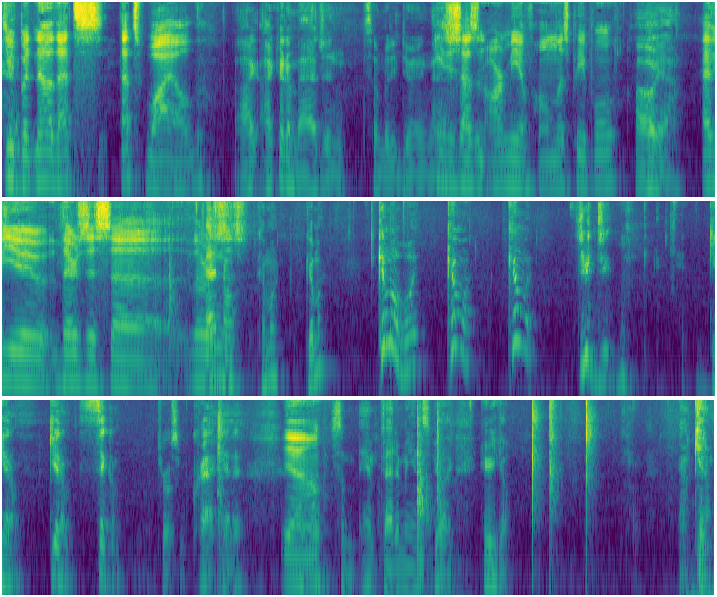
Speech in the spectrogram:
Dude, but no, that's that's wild. I, I could imagine somebody doing that. He just has an army of homeless people. oh yeah. Have you? There's this. Uh, there's this. Come on, come on, come on, boy, come on, come on. You do- Get him, get him, sic him. throw some crack in it. Yeah. you know, some amphetamines. Be like, here you go. Get him.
